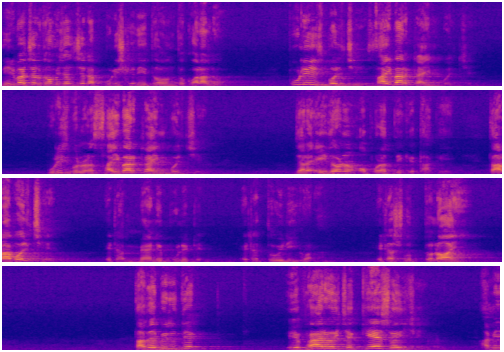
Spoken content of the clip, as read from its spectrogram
নির্বাচন কমিশন সেটা পুলিশকে দিয়ে তদন্ত করালো। পুলিশ বলছে, সাইবার ক্রাইম বলছে। পুলিশ বলল না, সাইবার ক্রাইম বলছে। যারা এই ধরনের অপরাধ দিকে থাকে, তারা বলছে, এটা ম্যানিপুলেটেড, এটা তৈরি করা, এটা সত্য নয়। তাদের বিরুদ্ধে এফআইআর হয়েছে, কেস হয়েছে। আমি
